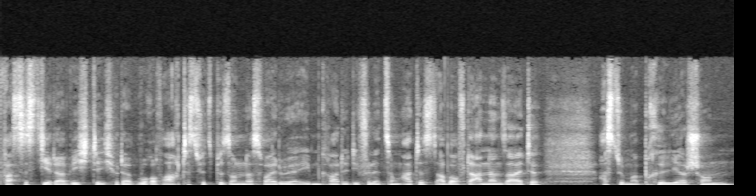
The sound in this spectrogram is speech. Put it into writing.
was ist dir da wichtig oder worauf achtest du jetzt besonders, weil du ja eben gerade die Verletzung hattest? Aber auf der anderen Seite hast du im April ja schon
